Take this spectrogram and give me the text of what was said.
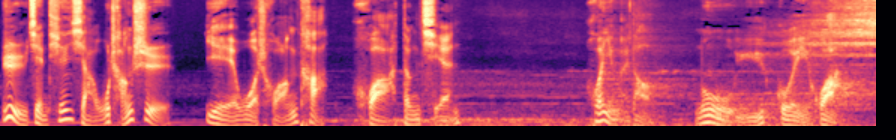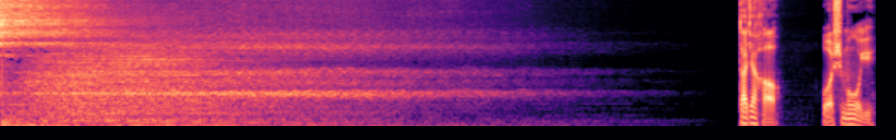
日见天下无常事，夜卧床榻话灯前。欢迎来到木鱼鬼话。大家好，我是木鱼。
